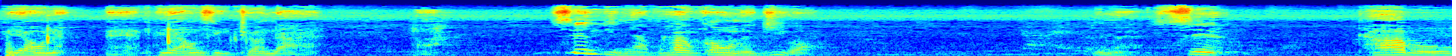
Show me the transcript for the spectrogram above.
ဖျောင်းနဲ့အဲဖျောင်းစီထွန်းတာဟာစင်ပညာဘယ်လောက်ကောင်းလဲကြည့်ပါဦးဒီမှာစင်ထားဖို့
